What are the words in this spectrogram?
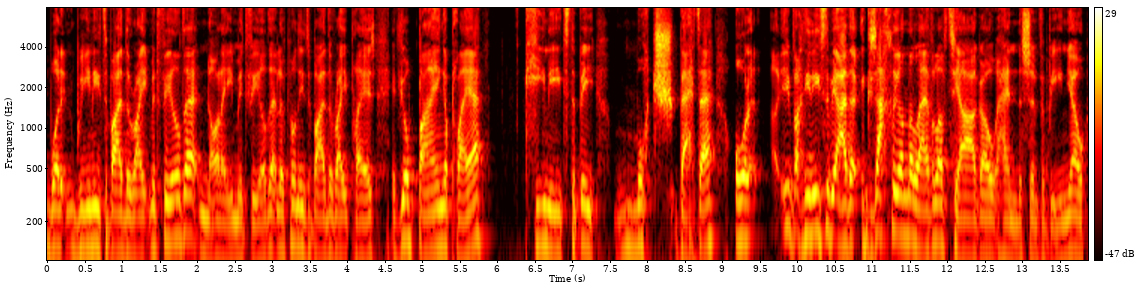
what it, we need to buy the right midfielder, not a midfielder. Liverpool need to buy the right players. If you're buying a player he needs to be much better, or in fact, he needs to be either exactly on the level of Thiago, Henderson, Fabinho,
